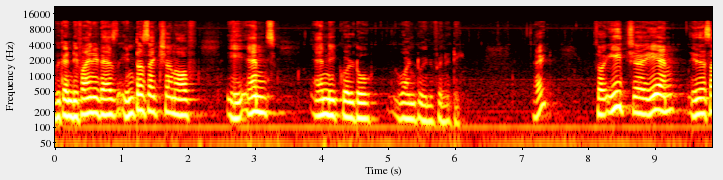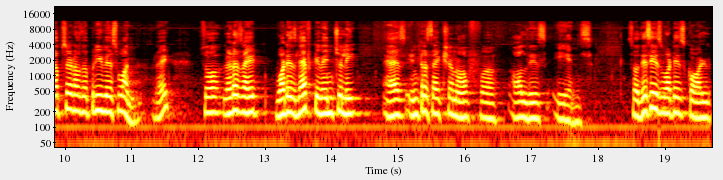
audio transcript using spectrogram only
we can define it as intersection of a n's n equal to 1 to infinity. right. So, each uh, a n is a subset of the previous one. right. So, let us write what is left eventually as intersection of uh, all these a n's. So, this is what is called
